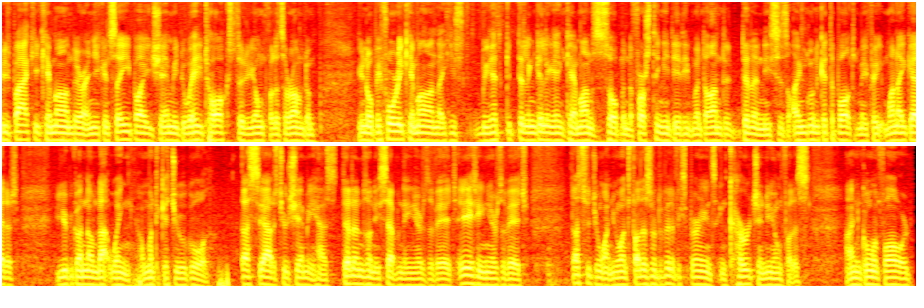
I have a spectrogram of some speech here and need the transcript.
He's back. He came on there, and you can see by Shamey the way he talks to the young fellas around him. You know, before he came on, like he's we had Dylan Gilligan came on as a sub, and the first thing he did, he went on to Dylan. He says, "I'm going to get the ball to my feet. When I get it, you'll be going down that wing. I want to get you a goal." That's the attitude Shamey has. Dylan's only 17 years of age, 18 years of age. That's what you want. You want fellas with a bit of experience encouraging the young fellas and going forward.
